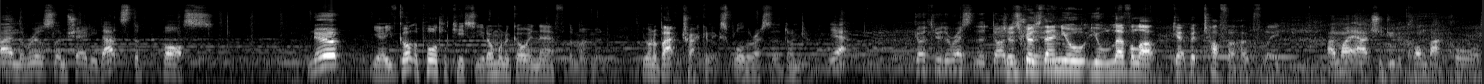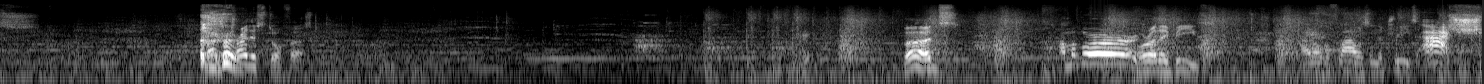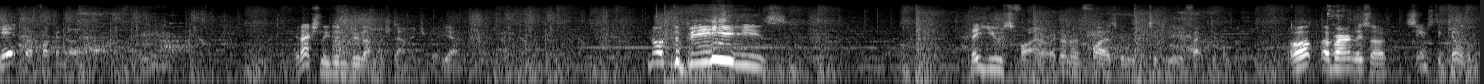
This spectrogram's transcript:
I am the real Slim Shady. That's the boss. Nope. Yeah, you've got the portal key, so you don't want to go in there for the moment. You want to backtrack and explore the rest of the dungeon. Yeah. Go through the rest of the dungeon. Just because then you'll you'll level up, get a bit tougher, hopefully. I might actually do the combat course. Let's try this door first. Birds, I'm a bird! or are they bees? And all the flowers and the trees. Ah, shit! That fucking hurt. It actually didn't do that much damage, but yeah. Not the bees! They use fire. I don't know if fire's going to be particularly effective on them. Oh, apparently so. Seems to kill them.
